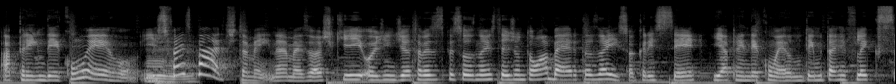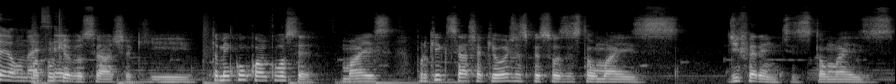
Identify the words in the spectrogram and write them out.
aprender com o erro. E isso Uhum. faz parte também, né? Mas eu acho que hoje em dia talvez as pessoas não estejam tão abertas a isso, a crescer e aprender com o erro. Não tem muita reflexão, né? Mas por que você acha que. Também concordo com você, mas por que, que você acha que hoje as pessoas estão mais diferentes, estão mais.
